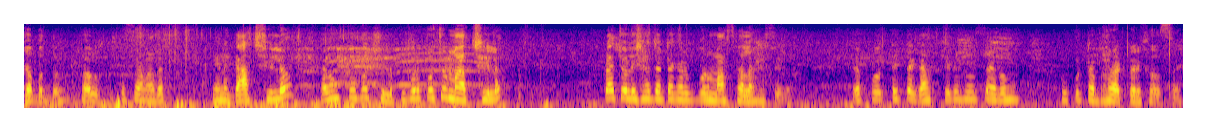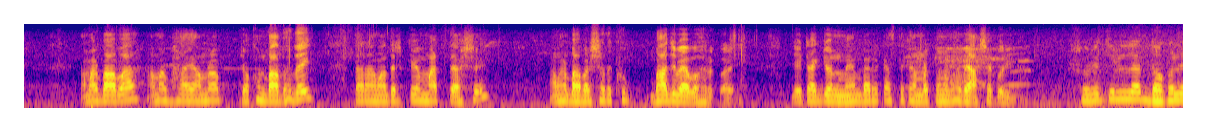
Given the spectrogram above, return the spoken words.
জবরদখল করতেছে আমাদের। এখানে গাছ ছিল এবং পুকুর ছিল। পুকুরে প্রচুর মাছ ছিল। প্রায় চল্লিশ হাজার টাকার উপর মাছ ফেলা হয়েছিল। এরা প্রত্যেকটা গাছ কেটে ফেলছে এবং পুকুরটা ভরাট করে ফেলছে। আমার বাবা আমার ভাই আমরা যখন বাধা দেয় তারা আমাদেরকে মারতে আসে। আমার বাবার সাথে খুব বাজে ব্যবহার করে। যেটা একজন মেম্বারের কাছ থেকে আমরা কোনোভাবে আশা করি না। শরীরতুল্লাহ দখলে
